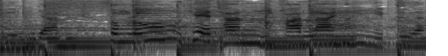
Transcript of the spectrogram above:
ยืนยันส่งโลเคชันผ่านไลน์ให้เพื่อน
